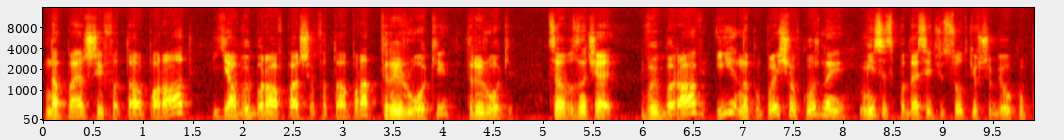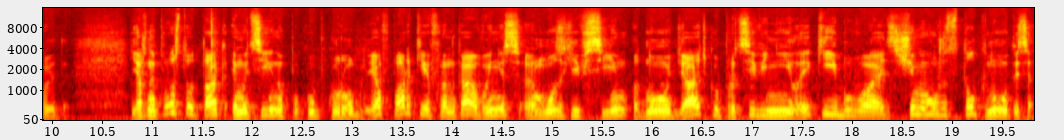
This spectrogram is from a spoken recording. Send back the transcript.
На перший фотоапарат я вибирав перший фотоапарат 3 роки. 3 роки. Це означає, вибирав і накопичив кожний місяць по 10%, щоб його купити. Я ж не просто так емоційну покупку роблю. Я в парку Франка виніс е, мозги всім одному дядьку про ці вініли, які бувають, з чим я можу столкнутися.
